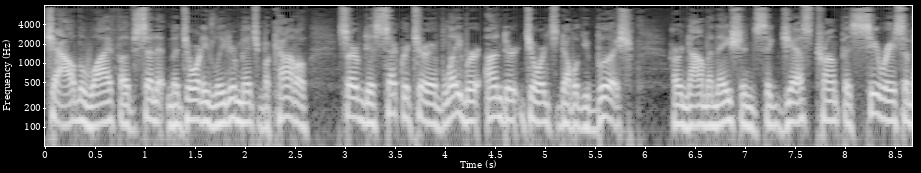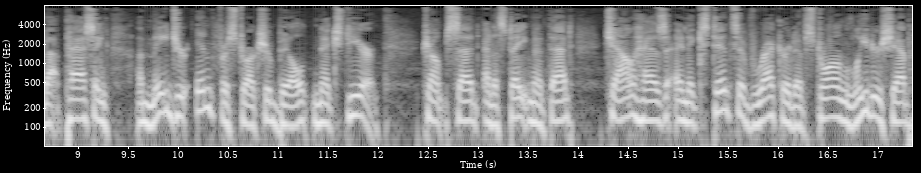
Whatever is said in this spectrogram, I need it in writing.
Chao, the wife of Senate Majority Leader Mitch McConnell, served as Secretary of Labor under George W. Bush. Her nomination suggests Trump is serious about passing a major infrastructure bill next year. Trump said in a statement that Chao has an extensive record of strong leadership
